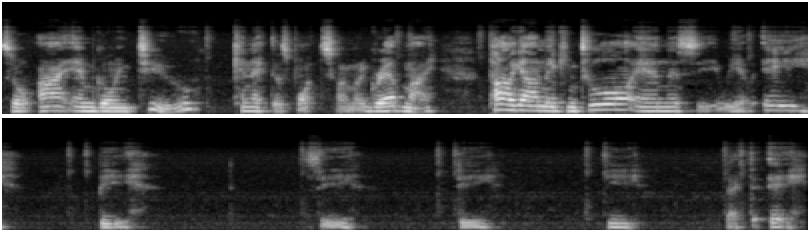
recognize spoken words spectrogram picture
So I am going to connect those points. So I'm going to grab my polygon making tool and let's see, we have A, B, C, D, E, back to A.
